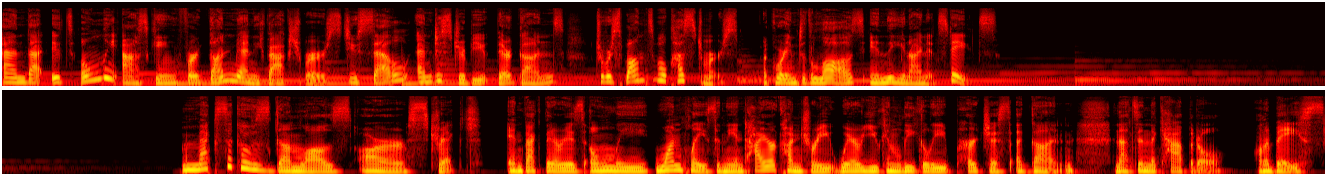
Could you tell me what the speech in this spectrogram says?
and that it's only asking for gun manufacturers to sell and distribute their guns to responsible customers, according to the laws in the United States. Mexico's gun laws are strict. In fact, there is only one place in the entire country where you can legally purchase a gun, and that's in the capital on a base.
